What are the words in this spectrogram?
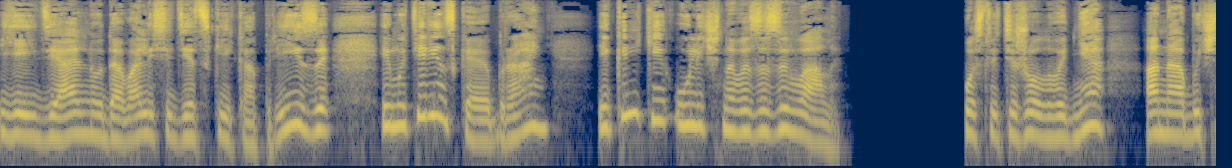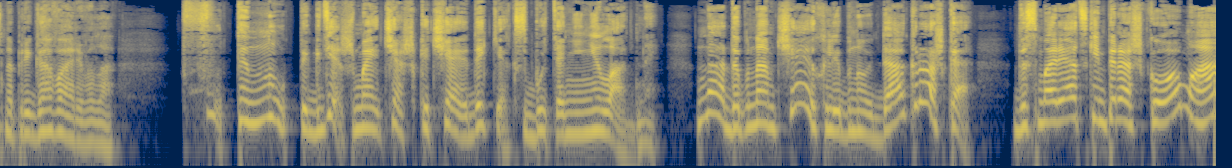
Ей идеально удавались и детские капризы, и материнская брань, и крики уличного зазывалы. После тяжелого дня она обычно приговаривала «Фу ты, ну ты, где ж моя чашка чаю да кекс, будь они неладны? Надо бы нам чаю хлебнуть, да, крошка? Да с моряцким пирожком, а?»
